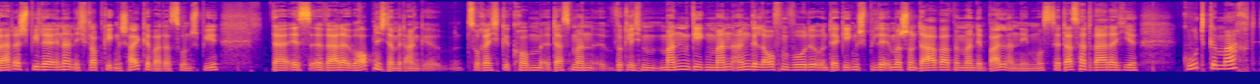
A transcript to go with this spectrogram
Werder-Spiele erinnern, ich glaube, gegen Schalke war das so ein Spiel. Da ist äh, Werder überhaupt nicht damit zurechtgekommen, dass man wirklich Mann gegen Mann angelaufen wurde und der Gegenspieler immer schon da war, wenn man den Ball annehmen musste. Das hat Werder hier gut gemacht.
